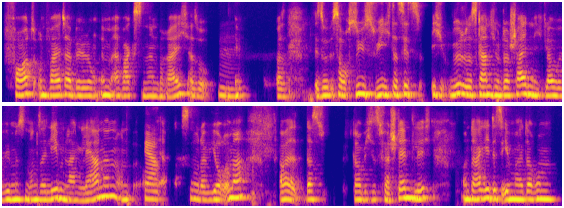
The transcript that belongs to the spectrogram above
Fort- und Weiterbildung im Erwachsenenbereich. Also, mhm. also ist auch süß, wie ich das jetzt, ich würde das gar nicht unterscheiden. Ich glaube, wir müssen unser Leben lang lernen und ja. erwachsen oder wie auch immer. Aber das, glaube ich, ist verständlich. Und da geht es eben halt darum,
